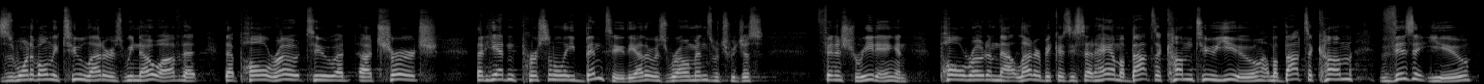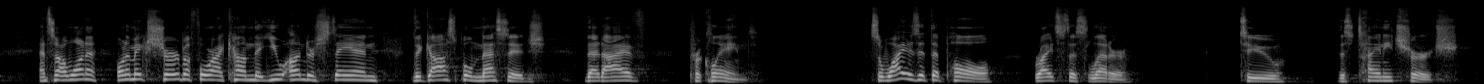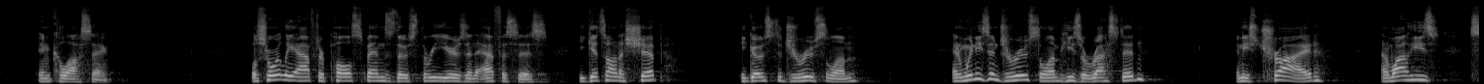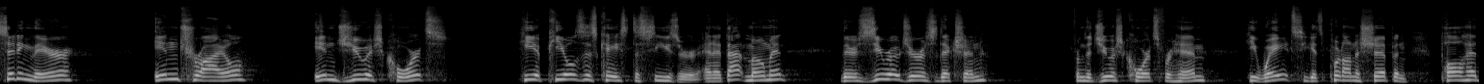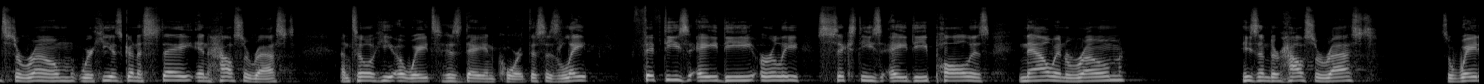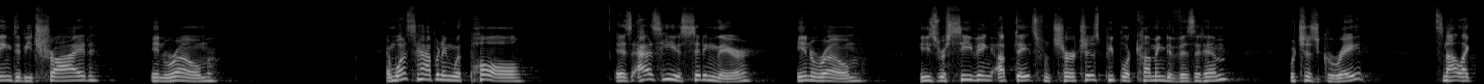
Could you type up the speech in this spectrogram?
This is one of only two letters we know of that, that Paul wrote to a, a church that he hadn't personally been to. The other was Romans, which we just finished reading. And Paul wrote him that letter because he said, Hey, I'm about to come to you, I'm about to come visit you. And so I want to want to make sure before I come that you understand the gospel message that I've proclaimed. So, why is it that Paul writes this letter to this tiny church in Colossae? Well, shortly after Paul spends those three years in Ephesus, he gets on a ship, he goes to Jerusalem, and when he's in Jerusalem, he's arrested and he's tried. And while he's sitting there in trial in Jewish courts, he appeals his case to Caesar. And at that moment, there's zero jurisdiction from the Jewish courts for him. He waits, he gets put on a ship, and Paul heads to Rome, where he is going to stay in house arrest until he awaits his day in court. This is late 50s AD, early 60s AD. Paul is now in Rome. He's under house arrest, so waiting to be tried in Rome. And what's happening with Paul is as he is sitting there in Rome, He's receiving updates from churches. People are coming to visit him, which is great. It's not like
